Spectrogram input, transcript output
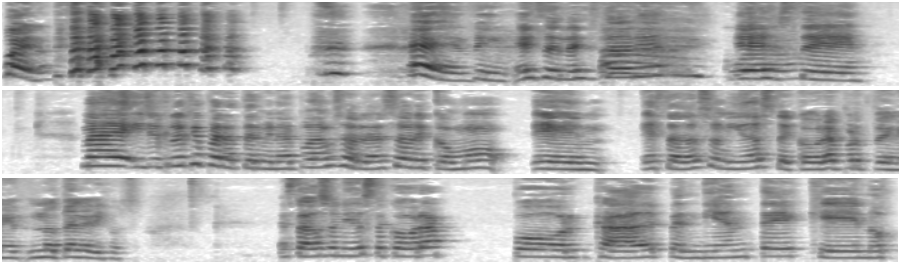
bueno. en fin, esa es la historia. Este. Mae, y yo creo que para terminar podemos hablar sobre cómo em, Estados Unidos te cobra por tener, no tener hijos. Estados Unidos te cobra por cada dependiente que no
